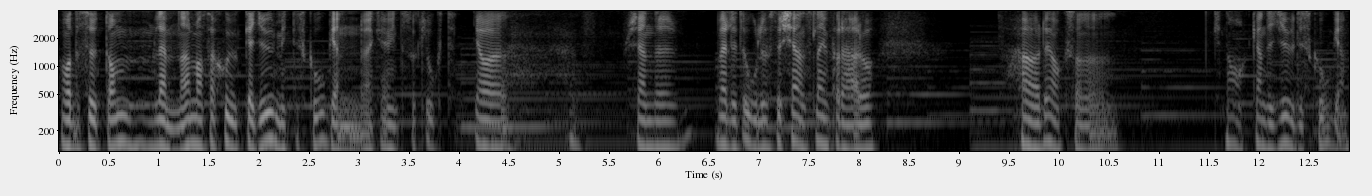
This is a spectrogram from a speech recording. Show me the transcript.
Och dessutom lämna en massa sjuka djur mitt i skogen det verkar ju inte så klokt. Jag kände väldigt olustig känsla inför det här och hörde också knakande ljud i skogen.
